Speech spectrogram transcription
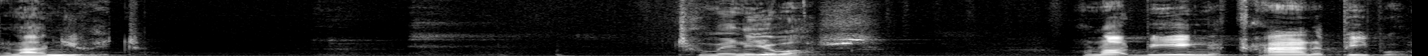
and I knew it. Too many of us are not being the kind of people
